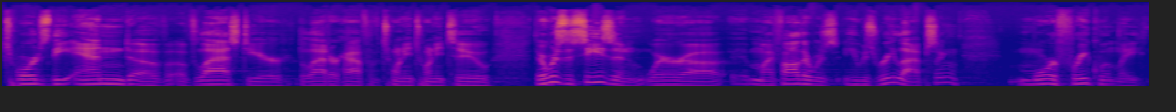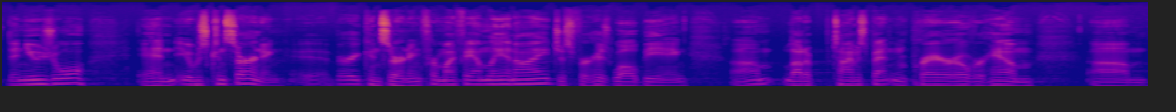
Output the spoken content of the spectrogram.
towards the end of, of last year, the latter half of 2022, there was a season where uh, my father was he was relapsing more frequently than usual, and it was concerning, uh, very concerning for my family and I, just for his well-being. Um, a lot of time spent in prayer over him, um,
